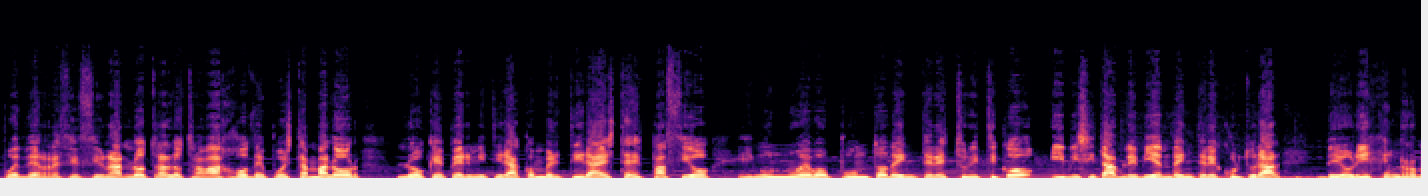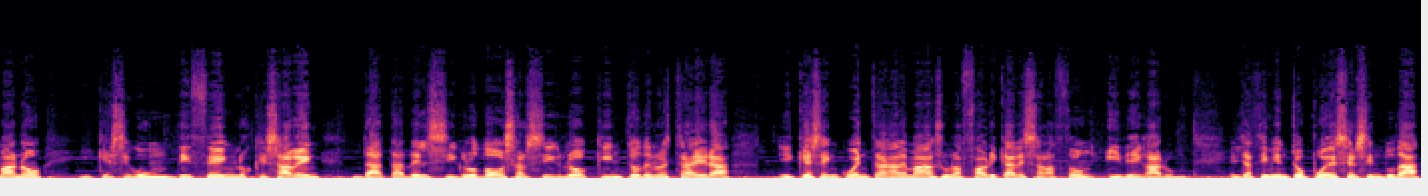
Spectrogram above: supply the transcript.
pues de recepcionarlo tras los trabajos de puesta en valor, lo que permitirá convertir a este espacio en un nuevo punto de interés turístico y visitable, bien de interés cultural de origen romano y que según dicen los que saben data del siglo II al siglo V de nuestra era y que se encuentran además una fábrica de salazón y de garum. El yacimiento puede ser sin duda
